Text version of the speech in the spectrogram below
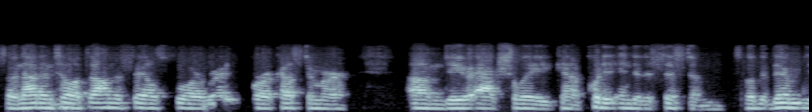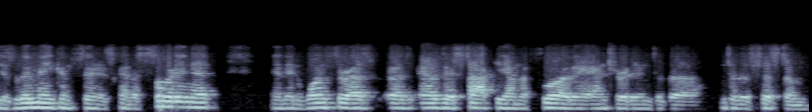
So not until it's on the sales floor ready for a customer um, do you actually kind of put it into the system? So that their, so their main concern is kind of sorting it, and then once they're as, as, as they're stocking on the floor, they enter it into the into the system.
